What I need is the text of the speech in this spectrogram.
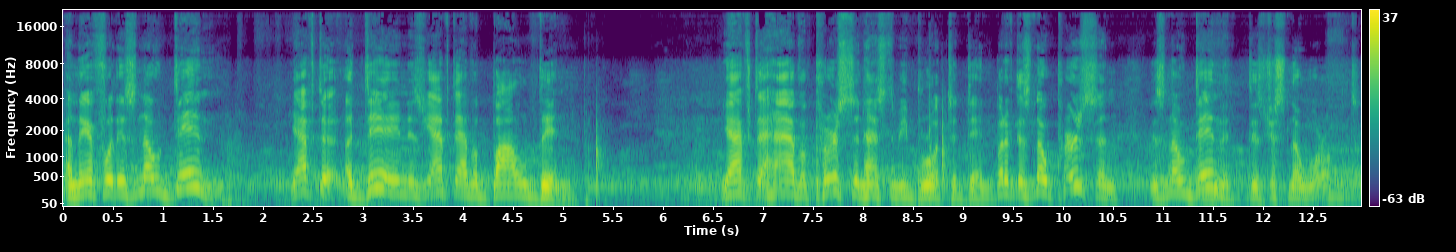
And therefore there's no din. You have to, a din is you have to have a Baal din. You have to have, a person has to be brought to din. But if there's no person, there's no din, there's just no world.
